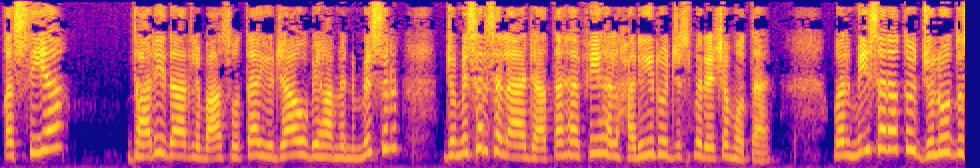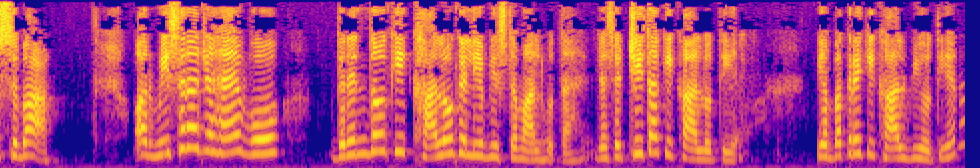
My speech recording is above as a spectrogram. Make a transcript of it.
قسیہ دھاری دار لباس ہوتا ہے یو جاؤ بحا من مصر، جو مصر سے لایا جاتا ہے فی حل حریر جس میں ریشم ہوتا ہے۔ ول میسرا تو جلود السبا اور میسرا جو ہے، وہ درندوں کی کھالوں کے لیے بھی استعمال ہوتا ہے، جیسے چیتا کی کھال ہوتی ہے یا بکرے کی کھال بھی ہوتی ہے نا۔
